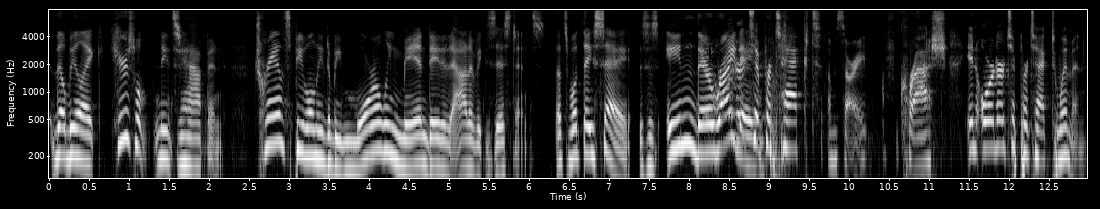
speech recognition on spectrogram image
they'll be like, here's what needs to happen. trans people need to be morally mandated out of existence. That's what they say. This is in their in order writing. to protect. I'm sorry, f- crash. In order to protect women,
